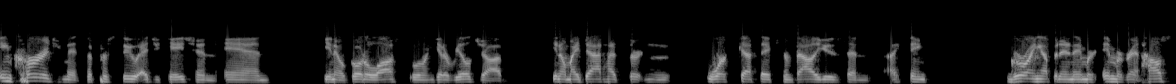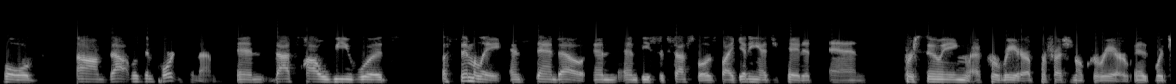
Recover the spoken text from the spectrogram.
encouragement to pursue education and, you know, go to law school and get a real job. You know, my dad had certain work ethics and values, and I think growing up in an immig- immigrant household, um, that was important to them, and that's how we would assimilate and stand out and, and be successful is by getting educated and pursuing a career, a professional career, which,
